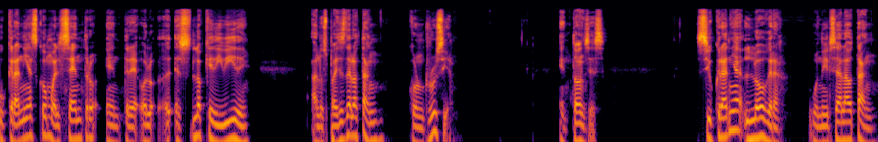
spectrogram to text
Ucrania es como el centro entre, es lo que divide a los países de la OTAN con Rusia. Entonces, si Ucrania logra unirse a la OTAN,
